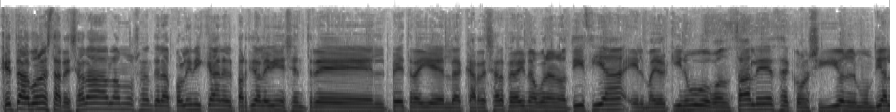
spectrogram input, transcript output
¿Qué tal? Buenas tardes. Ahora hablamos de la polémica en el partido de Levines entre el Petra y el Cardesal, pero hay una buena noticia. El mallorquín Hugo González consiguió en el Mundial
